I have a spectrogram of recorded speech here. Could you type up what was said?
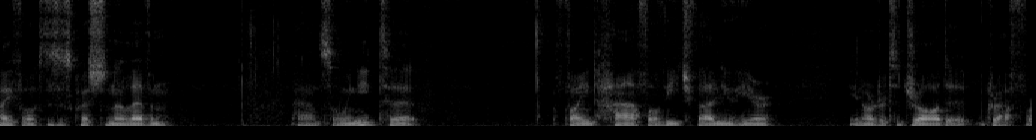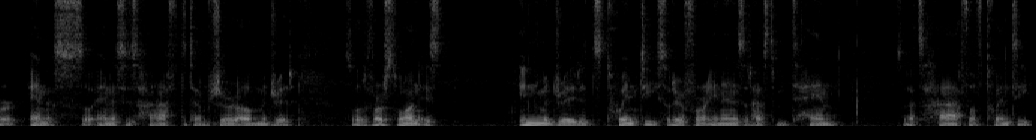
Hi folks, this is question 11 and so we need to find half of each value here in order to draw the graph for Ennis. So Ennis is half the temperature of Madrid. So the first one is in Madrid it's 20 so therefore in Ennis it has to be 10 so that's half of 20.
